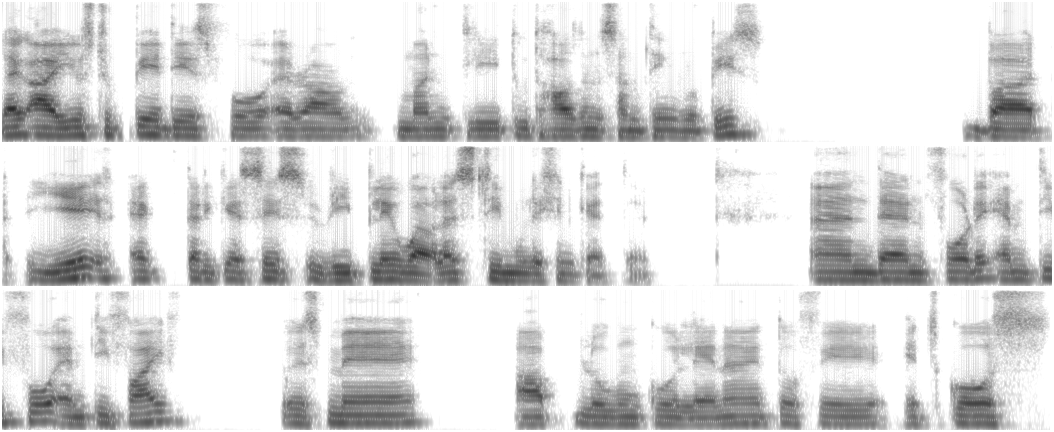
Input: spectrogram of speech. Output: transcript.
like I use to pay this for around monthly two thousand something rupees but ये एक तरीके से रिप्ले वाला स्टिमुलेशन कहते हैं। And then for M T four M T five तो इसमें आप लोगों को लेना है तो फिर it's cost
